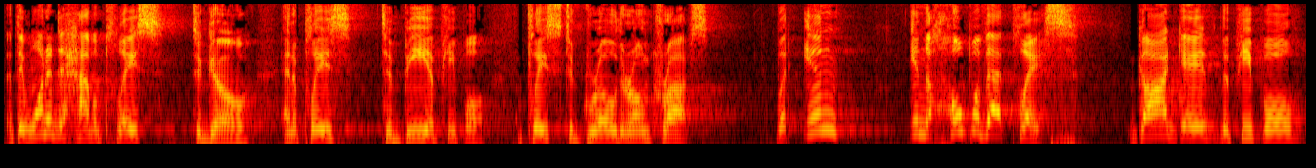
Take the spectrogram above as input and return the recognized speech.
That they wanted to have a place to go and a place to be a people, a place to grow their own crops. But in, in the hope of that place, God gave the people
